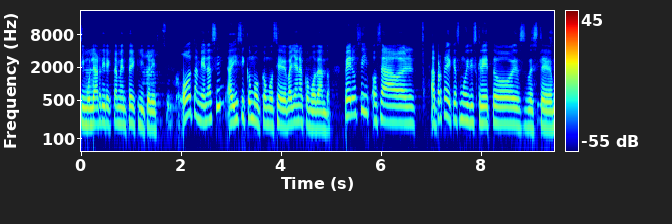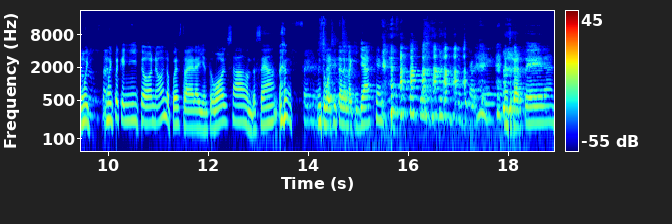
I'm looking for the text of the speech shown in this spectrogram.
estimular directamente el clítoris. O también así, ahí sí como, como se vayan acomodando. Pero sí, o sea, aparte de que es muy discreto, es este, muy, muy pequeñito, ¿no? Lo puedes traer ahí en tu bolsa, donde sea, en tu bolsita de maquillaje, en tu cartera.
